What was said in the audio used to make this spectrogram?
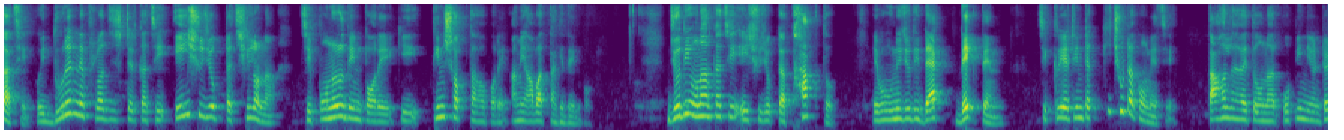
কাছে, ওই দূরের নেফ্রোলজিস্টের কাছে এই সুযোগটা ছিল না যে পনেরো দিন পরে কি তিন সপ্তাহ পরে আমি আবার তাকে দেখব। যদি ওনার কাছে এই সুযোগটা থাকতো এবং উনি যদি দেখ, দেখতেন যে ক্রিয়েটিনটা কিছুটা কমেছে, তাহলে হয়তো ওনার ওপিনিয়নটা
